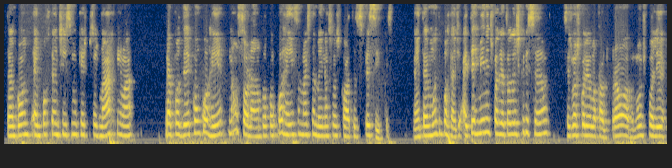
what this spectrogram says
então é, bom, é importantíssimo que as pessoas marquem lá para poder concorrer, não só na ampla concorrência, mas também nas suas cotas específicas. Né? Então é muito importante. Aí termina de fazer toda a inscrição, vocês vão escolher o local de prova, vão escolher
